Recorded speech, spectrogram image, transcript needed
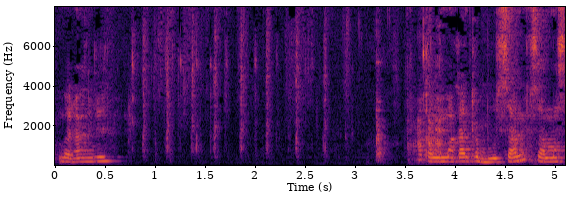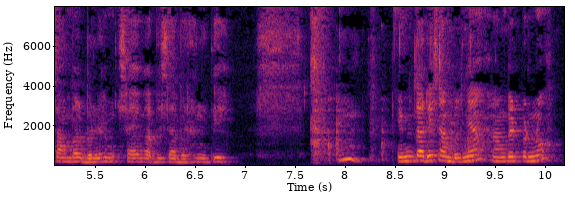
berlanjut kalau makan rebusan sama sambal bener saya nggak bisa berhenti. Hmm, ini tadi sambalnya hampir penuh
